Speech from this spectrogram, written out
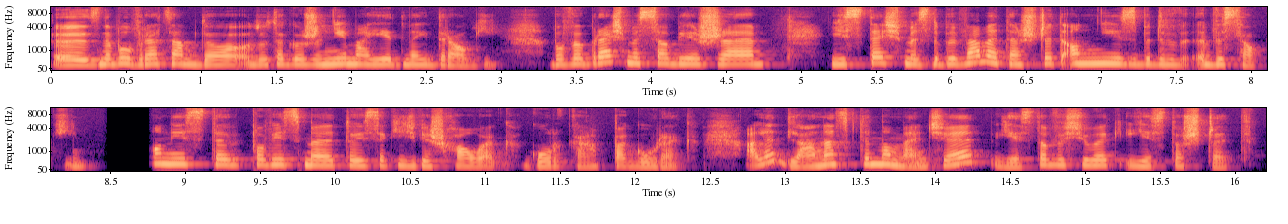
e, znowu wracam do, do tego, że nie ma jednej drogi. Bo wyobraźmy sobie, że jesteśmy, zdobywamy ten szczyt, on nie jest zbyt wysoki. On jest, e, powiedzmy, to jest jakiś wierzchołek, górka, pagórek. Ale dla nas w tym momencie jest to wysiłek i jest to szczyt.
